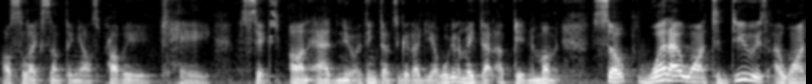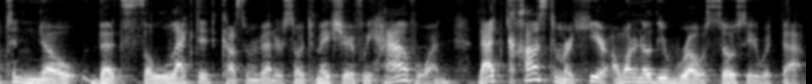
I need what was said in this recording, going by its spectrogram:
I'll select something else, probably K6 on add new. I think that's a good idea. We're gonna make that update in a moment. So what I want to do is I want to know that selected customer vendor. So to make sure if we have one, that customer here, I want to know the row associated with that.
